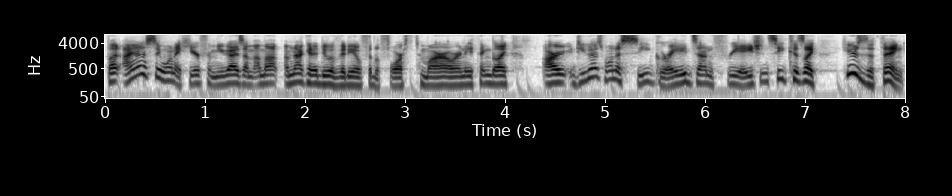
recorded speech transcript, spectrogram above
But I honestly want to hear from you guys. I'm, I'm not I'm not going to do a video for the fourth tomorrow or anything. But like, are do you guys want to see grades on free agency? Because like, here's the thing.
